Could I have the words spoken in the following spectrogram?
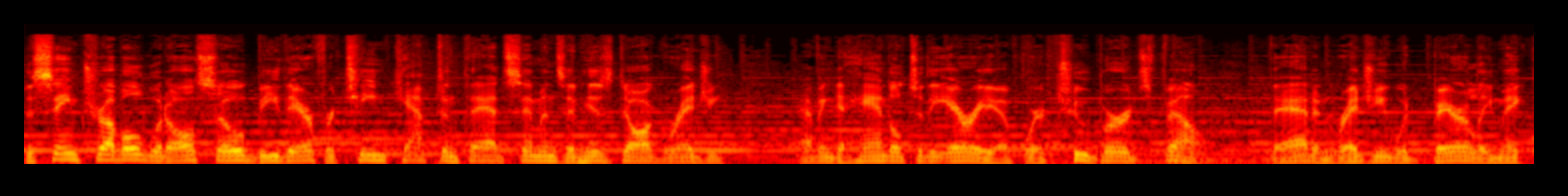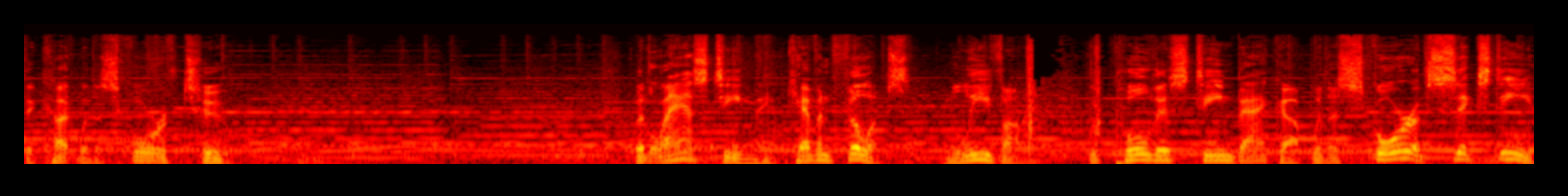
The same trouble would also be there for Team Captain Thad Simmons and his dog Reggie, having to handle to the area of where two birds fell. Thad and Reggie would barely make the cut with a score of two. But last teammate, Kevin Phillips and Levi, would pull this team back up with a score of 16,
